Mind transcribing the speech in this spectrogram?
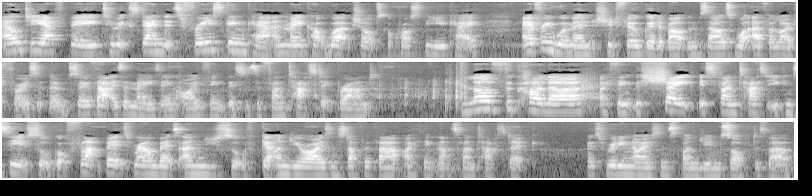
LGFB to extend its free skincare and makeup workshops across the UK. Every woman should feel good about themselves whatever life throws at them. So that is amazing. I think this is a fantastic brand. Love the colour. I think the shape is fantastic. You can see it's sort of got flat bits, round bits, and you sort of get under your eyes and stuff with that. I think that's fantastic. It's really nice and spongy and soft as well.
